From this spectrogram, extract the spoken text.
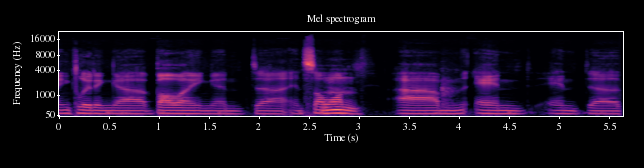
including uh, Boeing and uh, and so mm. on, um, and and uh,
